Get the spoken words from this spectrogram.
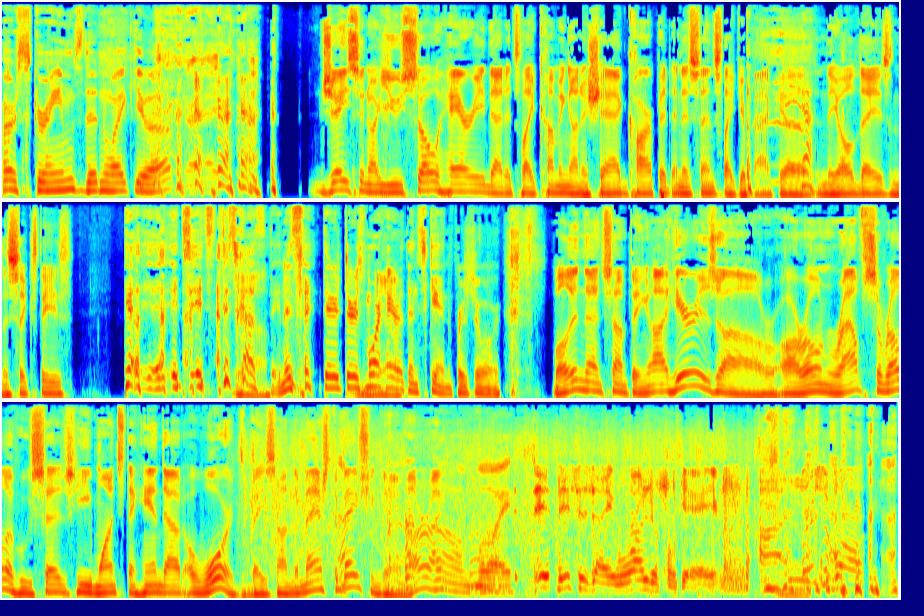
her screams didn't wake you up. Right. Jason, are you so hairy that it's like coming on a shag carpet in a sense, like you're back uh, in the old days in the '60s? Yeah, it's, it's disgusting. It's, there, there's more hair than skin for sure. Well, isn't that something? Uh, here is uh, our own Ralph Cirella who says he wants to hand out awards based on the masturbation game. All right. Oh boy. Th- This is a wonderful game. Uh, first of all,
